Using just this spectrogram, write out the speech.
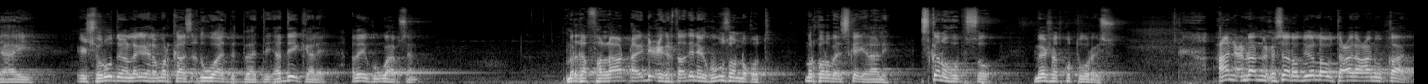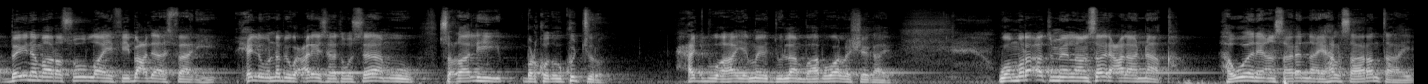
yahay ee shuruuddan laga helo markaas adigu waad badbaaday. Haddii kale aday kugu habsan marka fallaadh ay dhici karta inay kugu soo noqoto marka horeba iska ilaali. Iskana hubso meeshaad ku tuurayso. Can cimraan bn xuseen radi allahu tacala canhu qaal baynamaa rasuulu llahi fii bacdi asfaarihi. Xilli uu nabigu calayhi salaatu wasalaam uu socdaallihii barhkood uu ku jiro. Xaj buu ahaa iyo may duulaan buu ahaaba waa la sheegaayo haweenay ansaareedna ay hal saaran tahay.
